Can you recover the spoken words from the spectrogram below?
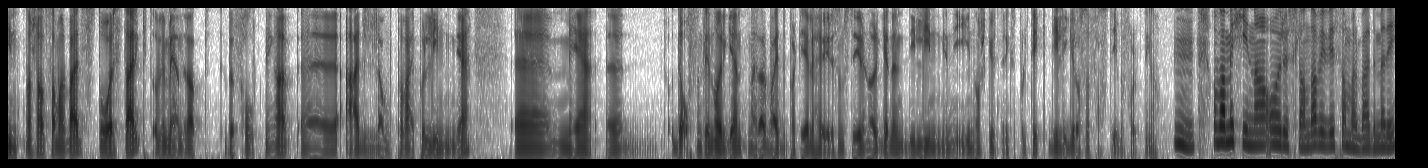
internasjonalt samarbeid står sterkt, og vi mener at befolkninga uh, er langt på vei på linje uh, med uh, det offentlige Norge, enten det er Arbeiderpartiet eller Høyre som styrer Norge. Den, de linjene i norsk utenrikspolitikk de ligger også fast i befolkninga. Mm. Og hva med Kina og Russland, da? Vil vi samarbeide med de?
